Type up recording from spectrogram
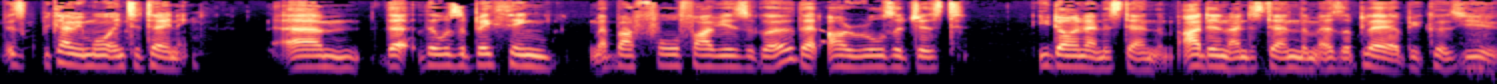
is becoming more entertaining. Um, the, there was a big thing about four or five years ago that our rules are just you don't understand them. I didn't understand them as a player because you,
